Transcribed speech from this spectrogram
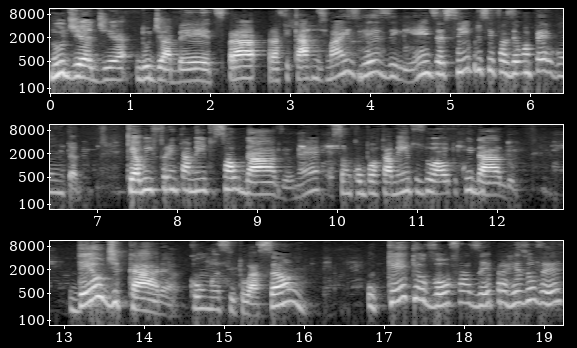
no dia a dia do diabetes, para ficarmos mais resilientes, é sempre se fazer uma pergunta que é o enfrentamento saudável, né? São comportamentos do autocuidado. Deu de cara com uma situação, o que que eu vou fazer para resolver?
